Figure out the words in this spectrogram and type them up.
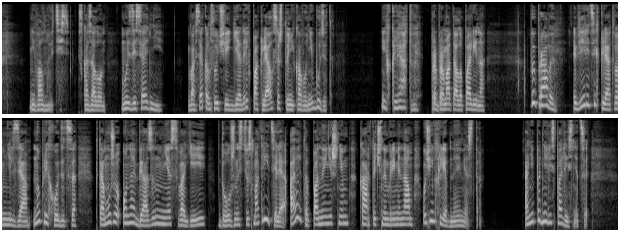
«Не волнуйтесь», — сказал он, — «мы здесь одни». Во всяком случае, Генрих поклялся, что никого не будет. «Их клятвы», — пробормотала Полина. «Вы правы, верить их клятвам нельзя, но приходится. К тому же он обязан мне своей должностью смотрителя, а это по нынешним карточным временам очень хлебное место». Они поднялись по лестнице —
